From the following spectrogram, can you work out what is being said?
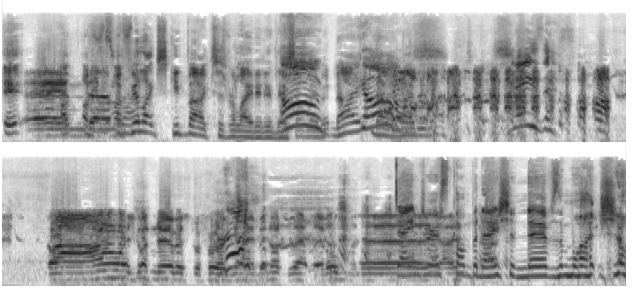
It- and I, I- um, I feel like skid marks is related in there Oh, somewhere, but no, God. no, maybe not. Jesus. Uh, I always got nervous before a game, but not to that level. Uh, Dangerous uh, combination, nerves and white shorts.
